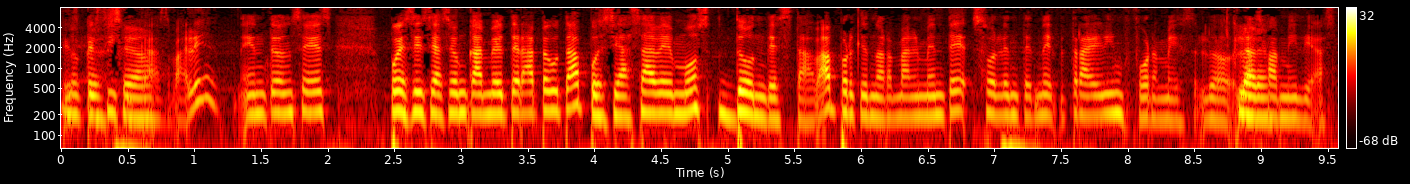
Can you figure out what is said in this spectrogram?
específicas, ¿vale? Entonces, pues si se hace un cambio de terapeuta, pues ya sabemos dónde estaba, porque normalmente suelen tener, traer informes las familias.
